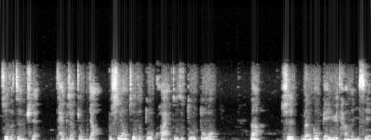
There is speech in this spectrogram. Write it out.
做得正确才比较重要，不是要做得多快、做得多多，那是能够给予他们一些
